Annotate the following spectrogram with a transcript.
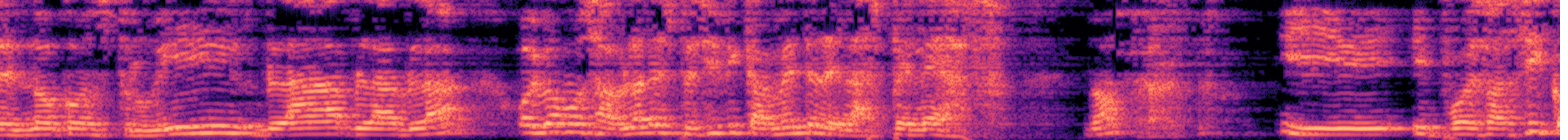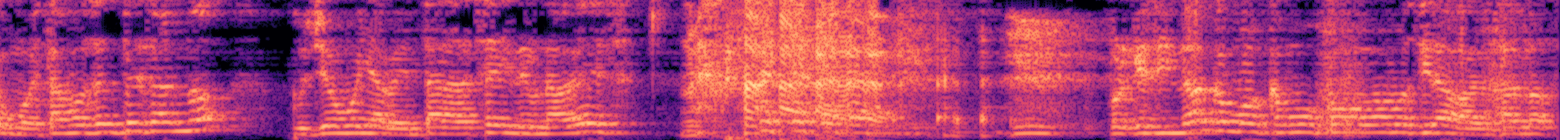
el no construir, bla, bla, bla. Hoy vamos a hablar específicamente de las peleas, ¿no? Exacto. Y, y pues así como estamos empezando, pues yo voy a aventar a 6 de una vez. Porque si no, ¿cómo, cómo, ¿cómo vamos a ir avanzando?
